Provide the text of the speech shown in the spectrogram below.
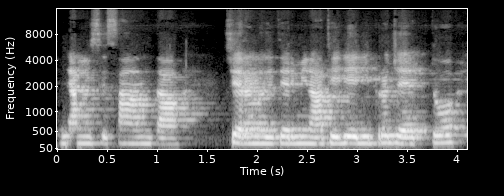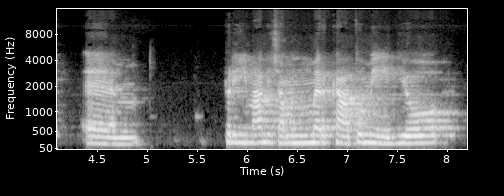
negli anni 60 c'erano determinate idee di progetto, ehm, prima diciamo in un mercato medio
